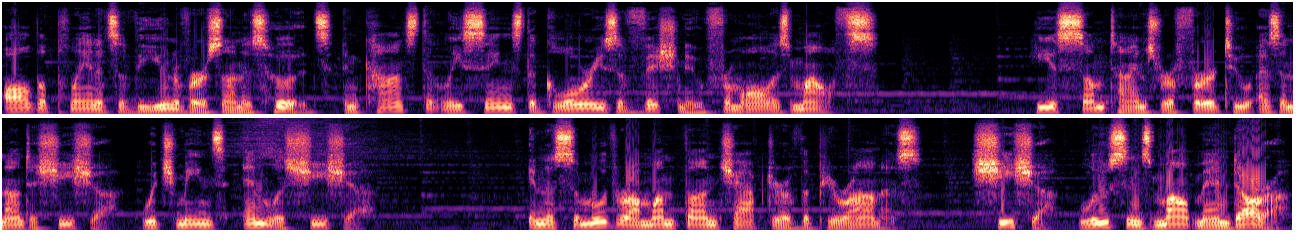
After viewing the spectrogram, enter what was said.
all the planets of the universe on his hoods and constantly sings the glories of Vishnu from all his mouths. He is sometimes referred to as Ananta Shesha, which means endless Shesha. In the Samudra Manthan chapter of the Puranas, Shesha loosens Mount Mandara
